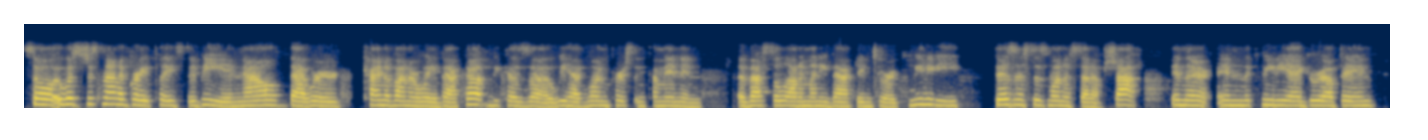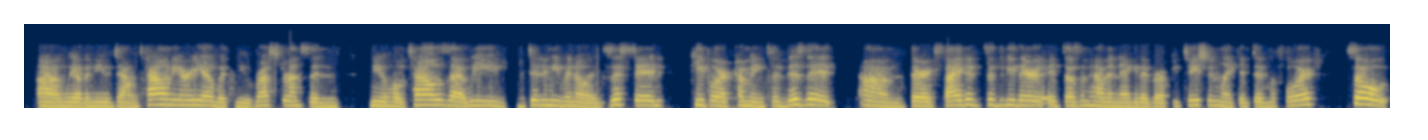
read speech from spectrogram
So it was just not a great place to be. And now that we're kind of on our way back up because uh, we had one person come in and invest a lot of money back into our community businesses want to set up shop in the in the community i grew up in um, we have a new downtown area with new restaurants and new hotels that we didn't even know existed. People are coming to visit. Um, they're excited to be there. It doesn't have a negative reputation like it did before. So,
